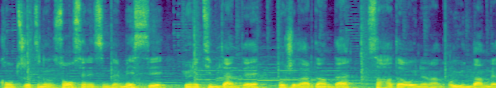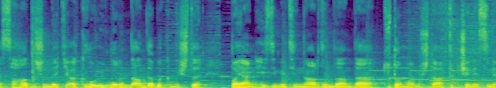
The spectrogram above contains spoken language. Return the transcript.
Kontratının son senesinde Messi yönetimden de, hocalardan da, sahada oynanan oyundan ve saha dışındaki akıl oyunlarından da bıkmıştı. Bayern hezimetinin ardından da tutamamıştı artık çenesini.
